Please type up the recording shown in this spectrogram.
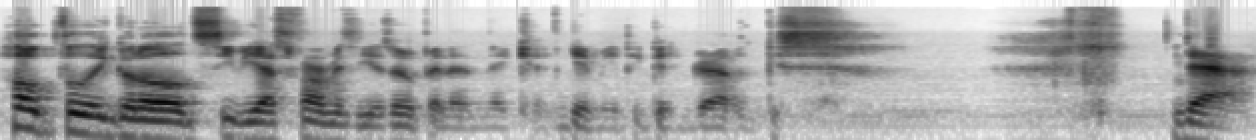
hopefully, good old CVS pharmacy is open and they can give me the good drugs. Yeah.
